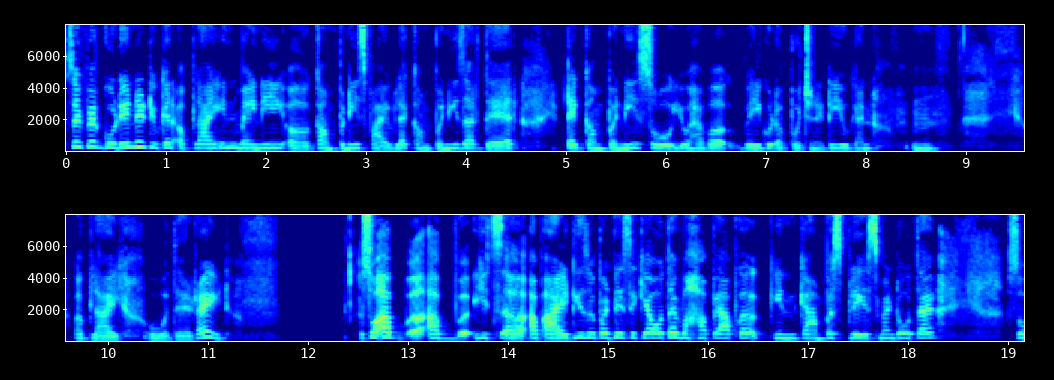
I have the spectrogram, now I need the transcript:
So if you're good in it you can apply in many uh, companies five like companies are there tech companies so you have a very good opportunity you can um, apply over there right so अब अब इस अब आई में पढ़ने से क्या होता है वहाँ पे आपका इन कैंपस प्लेसमेंट होता है सो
